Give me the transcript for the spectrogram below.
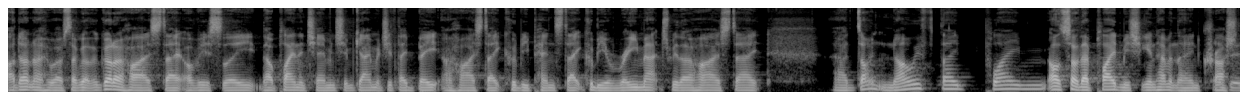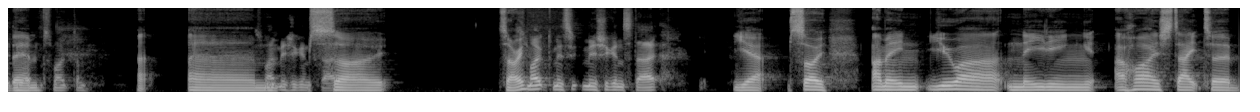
I don't know who else they've got. They've got Ohio State. Obviously, they'll play in the championship game, which if they beat Ohio State, could be Penn State, could be a rematch with Ohio State. I don't know if they play. Oh, so they played Michigan, haven't they, and They crushed did, yeah, them. smoked them. Um, Smoked Michigan State. so, sorry. Smoked Michigan State. Yeah. So, I mean, you are needing Ohio State to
